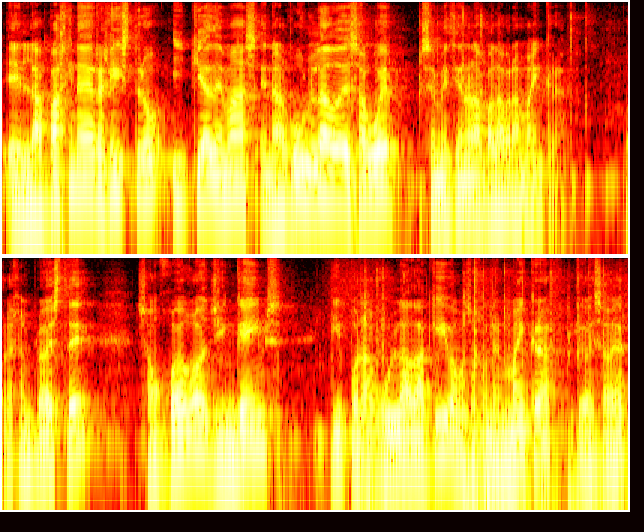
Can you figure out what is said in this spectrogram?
en la página de registro y que además en algún lado de esa web se menciona la palabra Minecraft. Por ejemplo, este son juegos, Gin Games, y por algún lado aquí vamos a poner Minecraft y vais a ver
